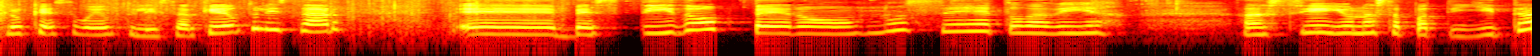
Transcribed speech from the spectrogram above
Creo que ese voy a utilizar. Quería utilizar eh, vestido, pero no sé todavía. Así y unas zapatillitas.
